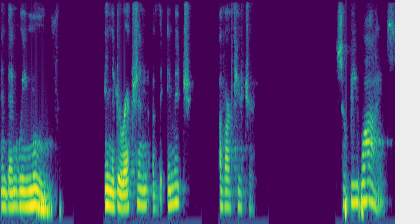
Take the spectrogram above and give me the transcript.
and then we move in the direction of the image of our future. So be wise,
